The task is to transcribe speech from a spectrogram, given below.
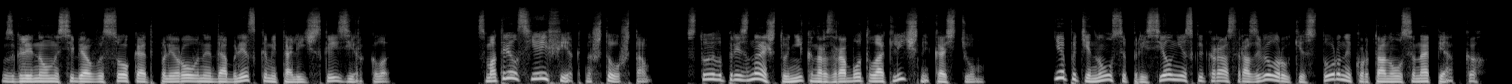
Взглянул на себя в высокое, отполированное до блеска металлическое зеркало. Смотрелся я эффектно, что уж там. Стоило признать, что Никон разработал отличный костюм. Я потянулся, присел несколько раз, развел руки в стороны и крутанулся на пятках.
